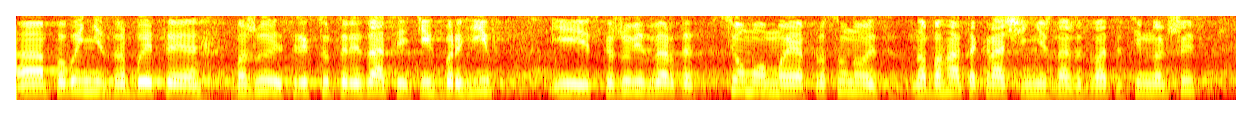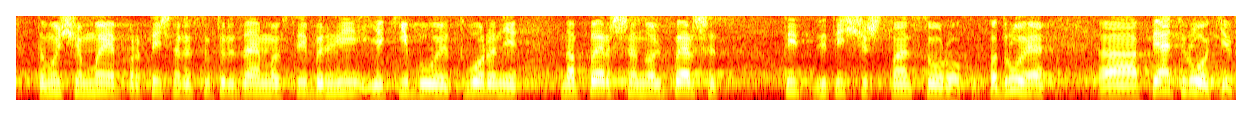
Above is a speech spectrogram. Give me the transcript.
е, повинні зробити можливість реструктуризації тих боргів. І скажу відверто, в цьому ми просунулися набагато краще, ніж навіть 2706, тому що ми практично реструктуризуємо всі борги, які були створені на 1.01 2016 року. По-друге, 5 років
